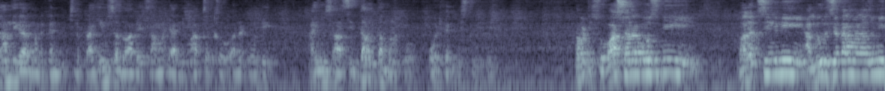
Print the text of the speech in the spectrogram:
గాంధీ గారు మనకు కనిపించినప్పుడు అహింస ద్వారా సమాజాన్ని మార్చచ్చు అన్నటువంటి అహింస సిద్ధాంతం మనకు ఒకటి కనిపిస్తుంది. కాబట్టి సుభాష్ చంద్రబోస్ని భగత్ సింగ్ని అల్లూరి సీతారామరాజుని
